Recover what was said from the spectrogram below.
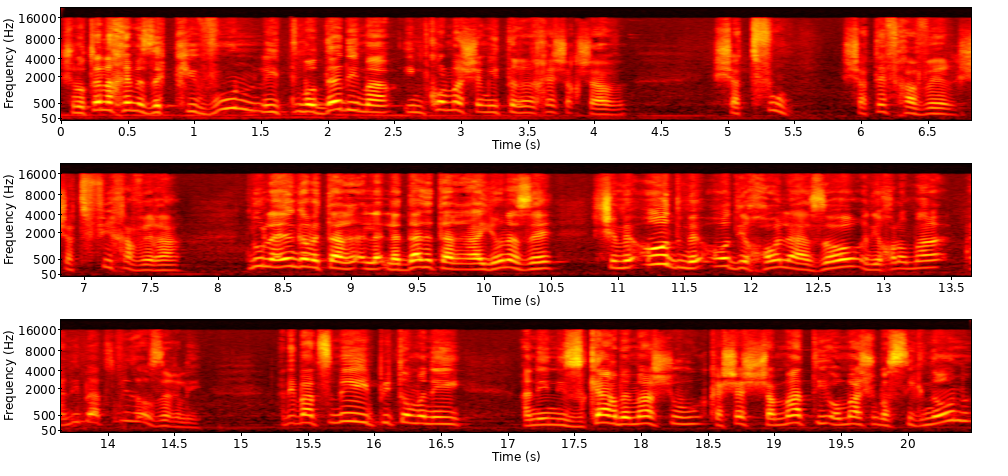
שנותן לכם איזה כיוון להתמודד עם, ה, עם כל מה שמתרחש עכשיו, שתפו, שתף חבר, שתפי חברה, תנו להם גם את ה, לדעת את הרעיון הזה, שמאוד מאוד יכול לעזור, אני יכול לומר, אני בעצמי זה עוזר לי. אני בעצמי, פתאום אני, אני נזכר במשהו קשה ששמעתי או משהו בסגנון,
